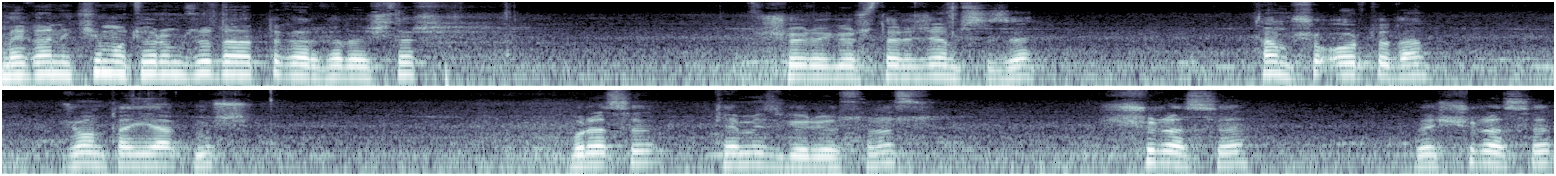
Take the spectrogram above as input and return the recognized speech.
Megan 2 motorumuzu dağıttık arkadaşlar. Şöyle göstereceğim size. Tam şu ortadan contayı yakmış. Burası temiz görüyorsunuz. Şurası ve şurası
